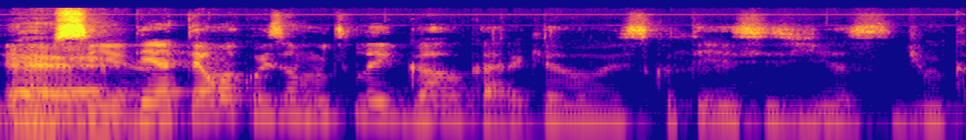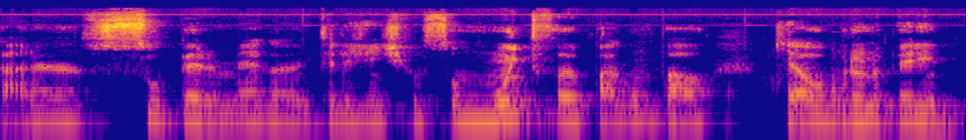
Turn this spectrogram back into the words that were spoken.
É, enuncia. Tem até uma coisa muito legal, cara, que eu escutei esses dias de um cara super mega inteligente que eu sou muito fã, eu pago um pau, que é o Bruno Perini.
